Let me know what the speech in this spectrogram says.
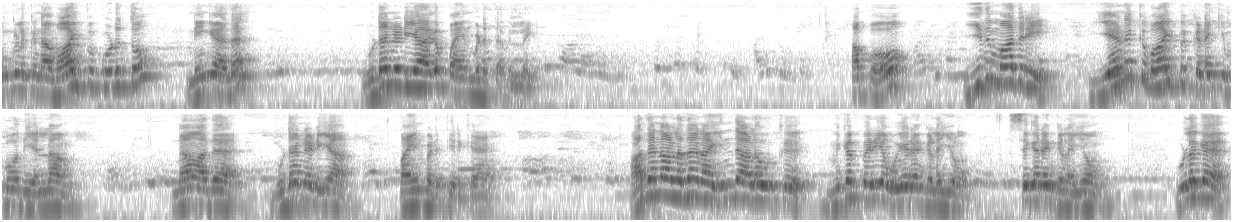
உங்களுக்கு நான் வாய்ப்பு கொடுத்தும் நீங்கள் அதை உடனடியாக பயன்படுத்தவில்லை. அப்போ இது மாதிரி எனக்கு வாய்ப்பு கிடைக்கும் போது எல்லாம் நான் அதை உடனடியாக பயன்படுத்தியிருக்கேன். அதனால தான் நான் இந்த அளவுக்கு மிகப்பெரிய உயரங்களையும் சிகரங்களையும் உலக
